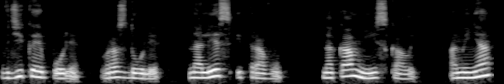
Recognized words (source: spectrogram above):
В дикое поле, в раздоле, на лес и траву, на камни и скалы. А меня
